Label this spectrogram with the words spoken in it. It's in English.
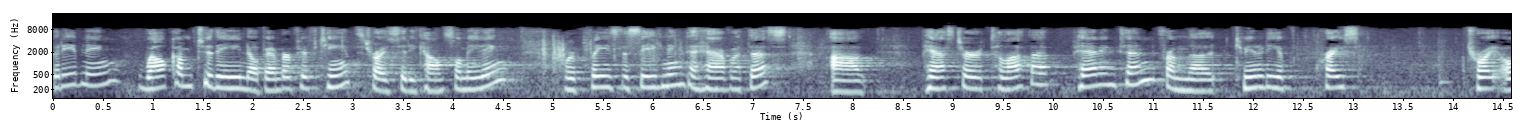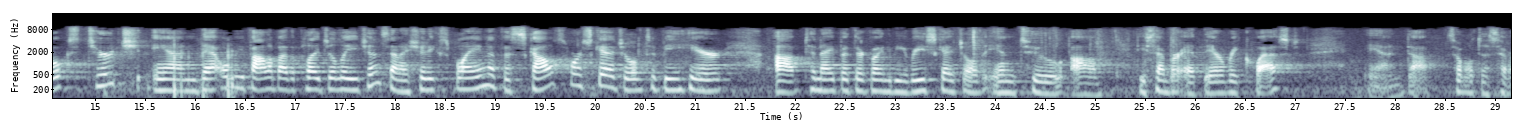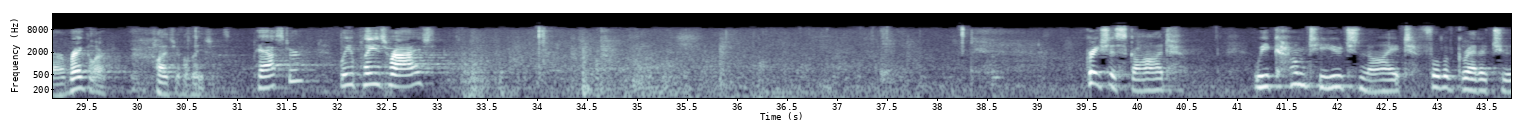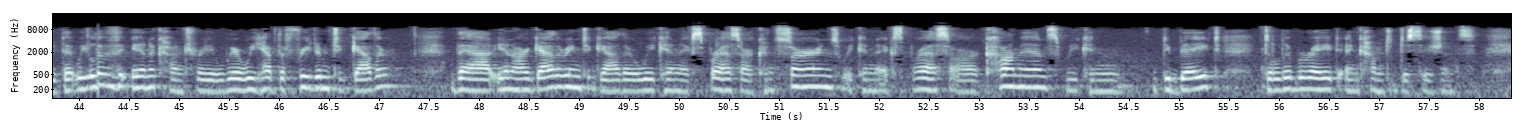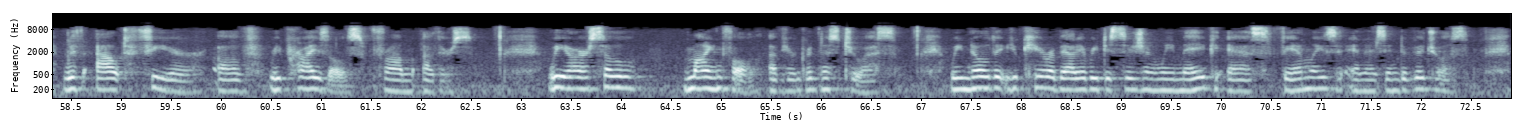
Good evening. Welcome to the November 15th Troy City Council meeting. We're pleased this evening to have with us uh, Pastor Talatha Paddington from the Community of Christ Troy Oaks Church, and that will be followed by the Pledge of Allegiance. And I should explain that the Scouts were scheduled to be here uh, tonight, but they're going to be rescheduled into um, December at their request. And uh, so we'll just have our regular Pledge of Allegiance. Pastor, will you please rise? Gracious God, we come to you tonight full of gratitude that we live in a country where we have the freedom to gather, that in our gathering together we can express our concerns, we can express our comments, we can debate, deliberate, and come to decisions without fear of reprisals from others. We are so mindful of your goodness to us. We know that you care about every decision we make as families and as individuals,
